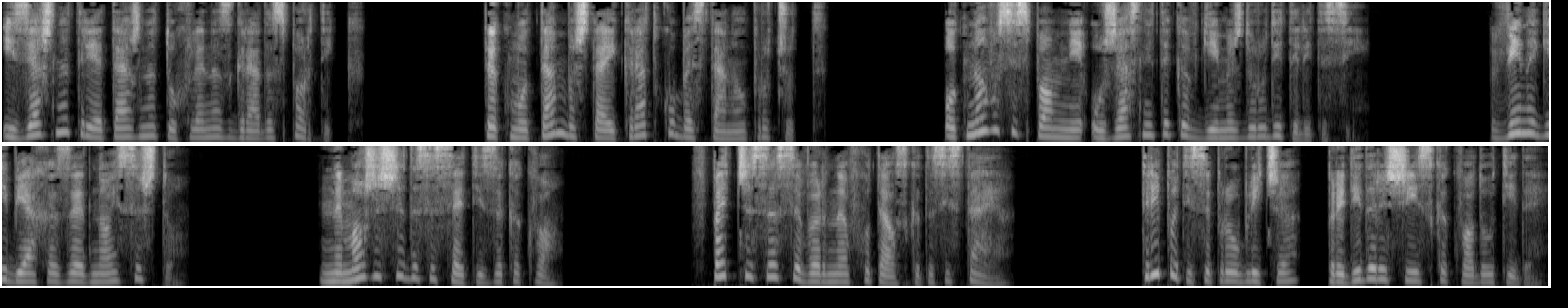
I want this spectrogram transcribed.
изящна триетажна тухлена сграда Спортик. Так му там баща и кратко бе станал прочут. Отново си спомни ужасните къвги между родителите си. Винаги бяха за едно и също. Не можеше да се сети за какво. В пет часа се върна в хотелската си стая. Три пъти се преоблича, преди да реши с какво да отиде.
